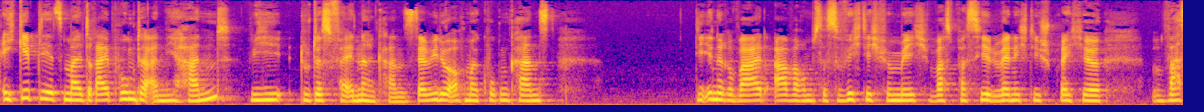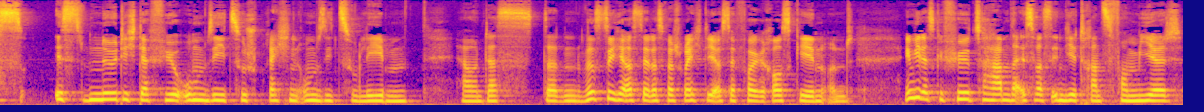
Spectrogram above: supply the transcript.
Ich gebe dir jetzt mal drei Punkte an die Hand, wie du das verändern kannst. Ja, wie du auch mal gucken kannst, die innere Wahrheit, ah, warum ist das so wichtig für mich? Was passiert, wenn ich die spreche? Was ist nötig dafür, um sie zu sprechen, um sie zu leben? Ja, und das, dann wirst du hier aus der, das verspreche dir, aus der Folge rausgehen und irgendwie das Gefühl zu haben, da ist was in dir transformiert,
